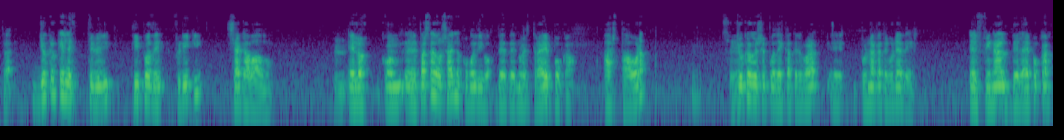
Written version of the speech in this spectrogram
O sea, yo creo que el estereotipo de friki se ha acabado. Mm, En los- con el paso de los años, como digo, desde nuestra época hasta ahora, sí. yo creo que se puede categorizar eh, por una categoría de el final de la época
